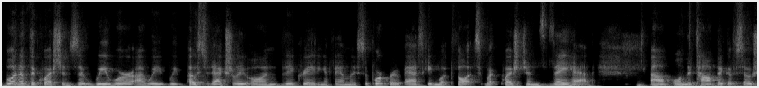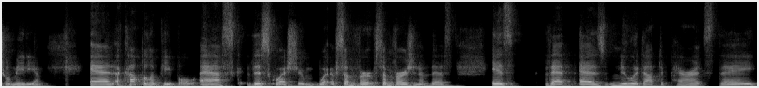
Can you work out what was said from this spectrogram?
one of the questions that we were uh, we we posted actually on the Creating a Family support group, asking what thoughts, what questions they had um, on the topic of social media. And a couple of people ask this question, some ver- some version of this is that as new adoptive parents, they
